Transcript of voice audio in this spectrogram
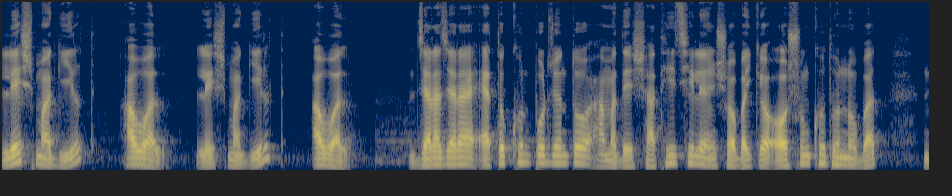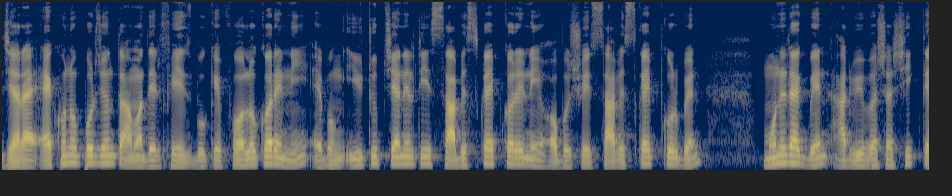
লেশ, মা, গিলত, আওয়াল। লেশ, মা, গিলত, আওয়াল। যারা যারা এতক্ষণ পর্যন্ত আমাদের সাথেই ছিলেন, সবাইকে অসংখ্য ধন্যবাদ। যারা এখনও পর্যন্ত আমাদের ফেসবুকে ফলো করেনি এবং ইউটিউব চ্যানেলটি সাবস্ক্রাইব করেনি অবশ্যই সাবস্ক্রাইব করবেন। মনে রাখবেন, আরবি ভাষা শিখতে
